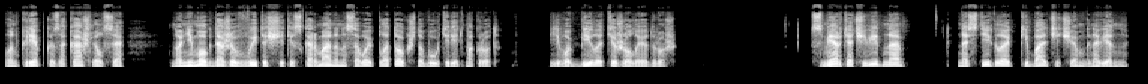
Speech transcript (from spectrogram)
Он крепко закашлялся, но не мог даже вытащить из кармана носовой платок, чтобы утереть мокрот. Его била тяжелая дрожь. Смерть, очевидно, настигла Кибальчича мгновенно.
